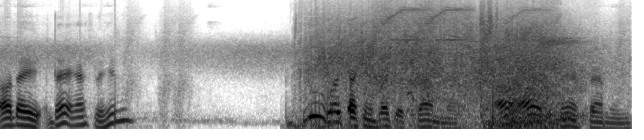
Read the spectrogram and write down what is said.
Oh, they they actually hit me. You look like can break your stamina. Oh, oh, man, stamina.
